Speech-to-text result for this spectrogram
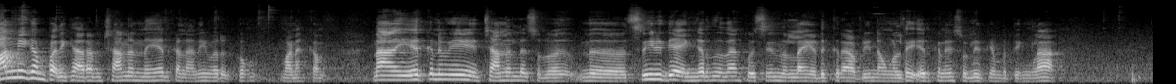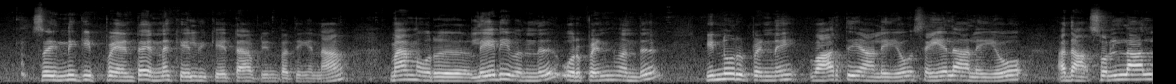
ஆன்மீகம் பரிகாரம் சேனல் நேயர்கள் அனைவருக்கும் வணக்கம். நான் ஏற்கனவே சேனலில் சொல்லுவேன் இந்த ஸ்ரீவித்யா எங்கேருந்து தான் கொஸ்டின் எல்லாம் எடுக்கிறேன் அப்படின்னு அவங்கள்ட்ட ஏற்கனவே சொல்லியிருக்கேன் பார்த்தீங்களா? ஸோ இன்றைக்கி இப்போ என்கிட்ட என்ன கேள்வி கேட்டா அப்படின்னு பார்த்தீங்கன்னா மேம் ஒரு லேடி வந்து ஒரு பெண் வந்து இன்னொரு பெண்ணை வார்த்தையாலேயோ செயலாலேயோ அதான் சொல்லால்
